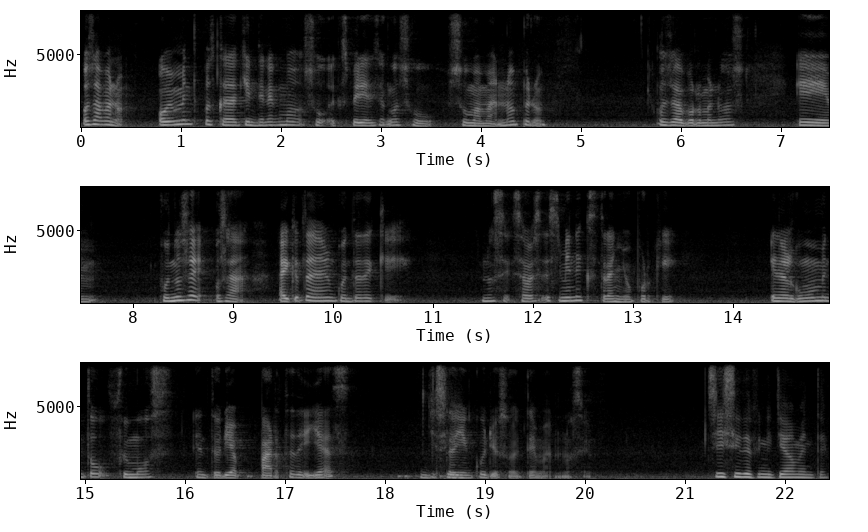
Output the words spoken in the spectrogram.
O sea, bueno, obviamente pues cada quien tiene como su experiencia con su, su mamá, ¿no? Pero, o sea, por lo menos, eh, pues no sé, o sea, hay que tener en cuenta de que, no sé, ¿sabes? Es bien extraño porque en algún momento fuimos, en teoría, parte de ellas. Y está bien curioso el tema, no sé. Sí, sí, definitivamente.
